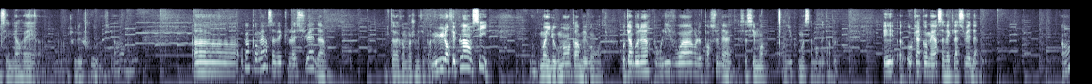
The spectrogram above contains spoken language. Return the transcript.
c'est une merveille, euh, un truc de fou. Euh, aucun commerce avec la Suède. Putain, comme moi j'en ai fait plein. Mais lui, il en fait plein aussi Donc moi, il augmente, hein, mais bon... Aucun bonheur pour l'ivoire, le porcelain. Ça, c'est moi. Du coup, moi, ça m'embête un peu. Et euh, aucun commerce avec la Suède. Oh,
